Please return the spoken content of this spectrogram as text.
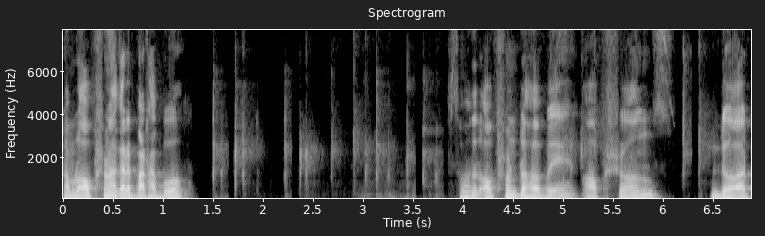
আমরা অপশন আকারে পাঠাবো। আমাদের অপশনটা হবে options dot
